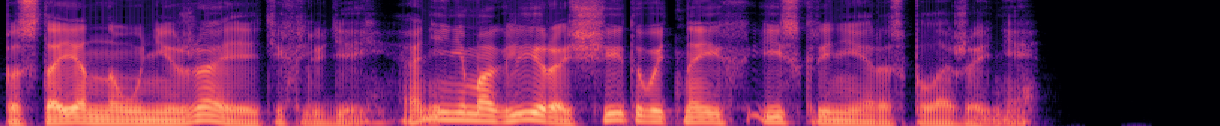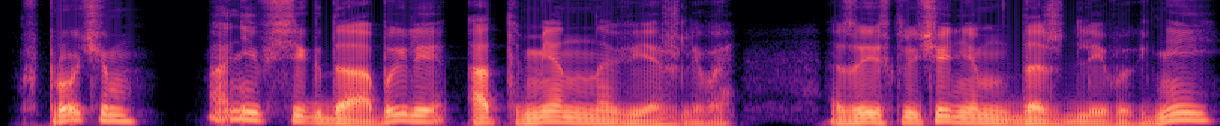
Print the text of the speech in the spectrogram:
Постоянно унижая этих людей, они не могли рассчитывать на их искреннее расположение. Впрочем, они всегда были отменно вежливы, за исключением дождливых дней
